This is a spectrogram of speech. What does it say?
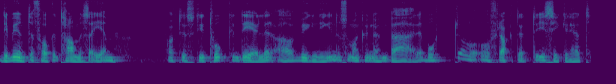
det begynte folk å ta med seg hjem. Faktisk, De tok deler av bygningene som man kunne bære bort og, og fraktet i sikkerhet.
